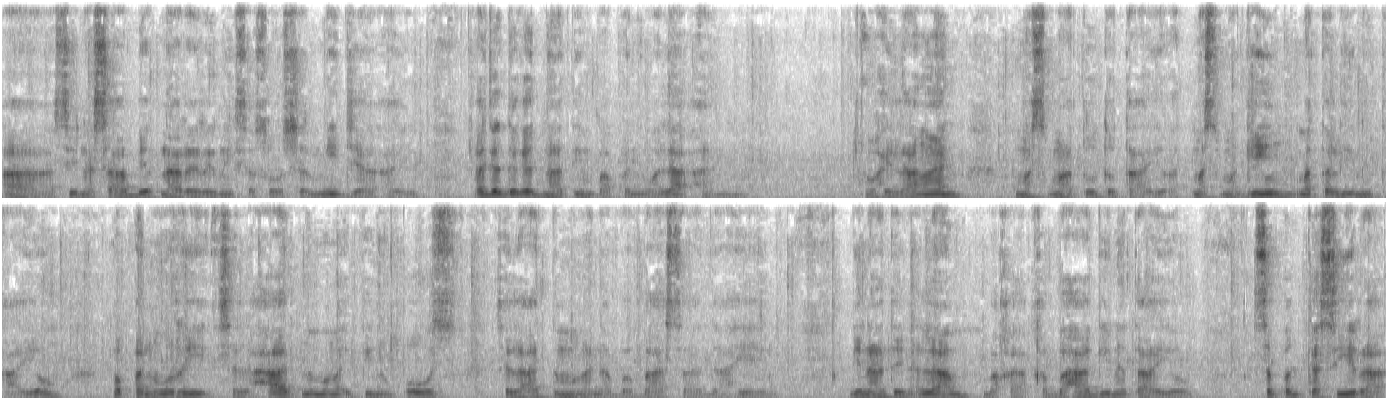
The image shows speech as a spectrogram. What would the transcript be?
ah, sinasabi at naririnig sa social media ay agad-agad natin papaniwalaan. O kailangan mas matuto tayo at mas maging matalino tayo, mapanuri sa lahat ng mga ipinupost, sa lahat ng mga nababasa dahil di natin alam, baka kabahagi na tayo sa pagkasira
